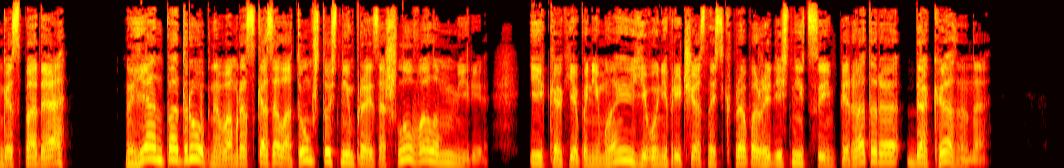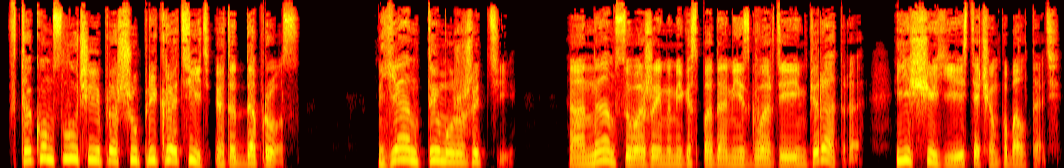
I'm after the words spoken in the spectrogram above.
«Господа, Ян подробно вам рассказал о том, что с ним произошло в Алом мире, и, как я понимаю, его непричастность к пропаже десницы Императора доказана. В таком случае прошу прекратить этот допрос. Ян, ты можешь идти. А нам с уважаемыми господами из Гвардии Императора еще есть о чем поболтать.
